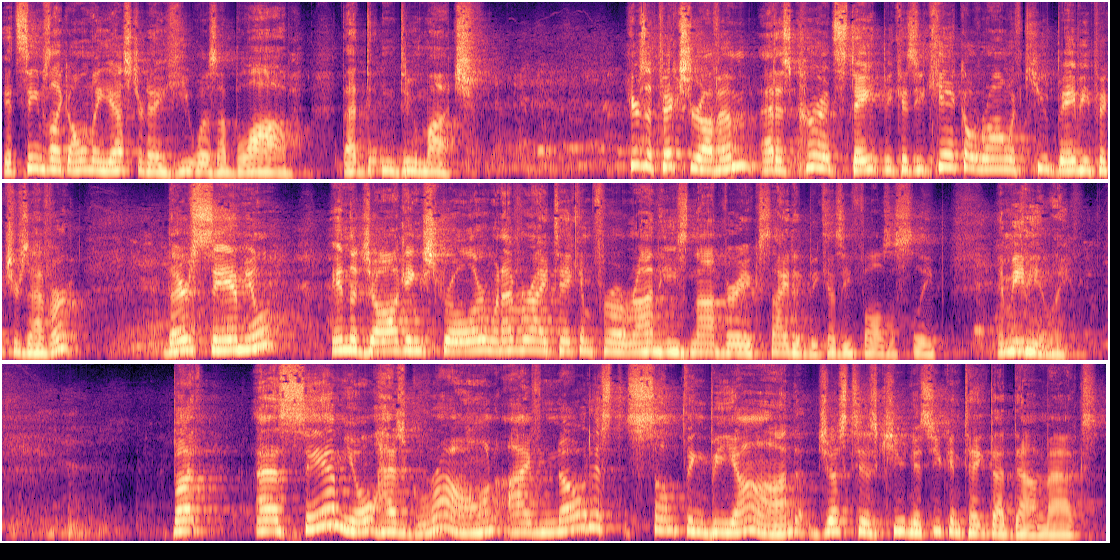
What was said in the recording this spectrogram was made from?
It seems like only yesterday he was a blob. That didn't do much. Here's a picture of him at his current state because you can't go wrong with cute baby pictures ever. There's Samuel in the jogging stroller. Whenever I take him for a run, he's not very excited because he falls asleep immediately. But as Samuel has grown, I've noticed something beyond just his cuteness. You can take that down, Max.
